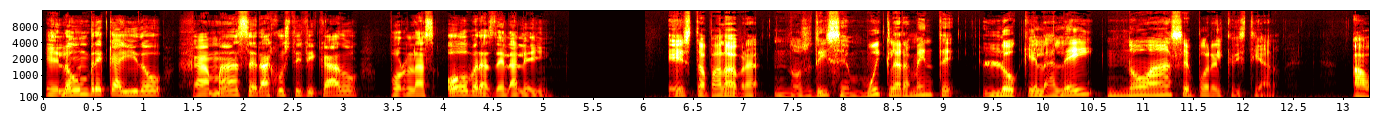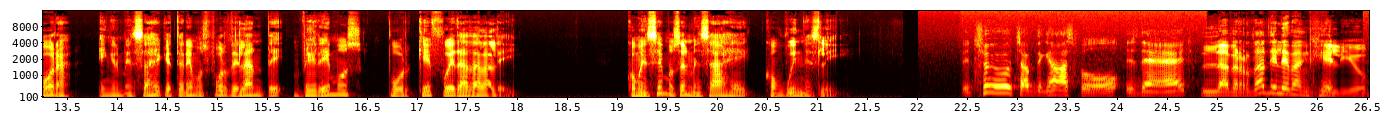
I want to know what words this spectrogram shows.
El hombre caído jamás será justificado por las obras de la ley. Esta palabra nos dice muy claramente lo que la ley no hace por el cristiano. Ahora, en el mensaje que tenemos por delante, veremos por qué fue dada la ley. Comencemos el mensaje con Witness Lee. La verdad del Evangelio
